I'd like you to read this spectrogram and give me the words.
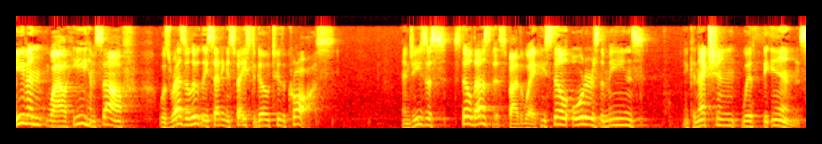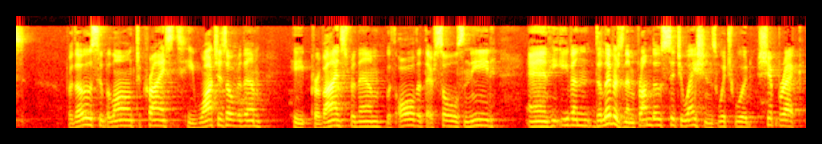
even while he himself was resolutely setting his face to go to the cross. And Jesus still does this, by the way. He still orders the means in connection with the ends. For those who belong to Christ, he watches over them, he provides for them with all that their souls need, and he even delivers them from those situations which would shipwreck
